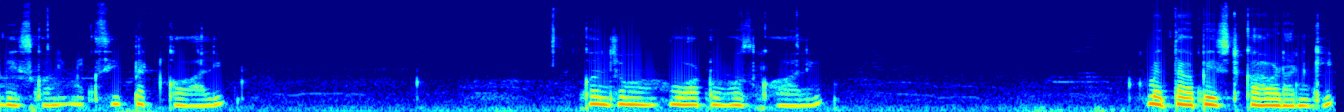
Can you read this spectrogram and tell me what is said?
వేసుకొని మిక్సీ పెట్టుకోవాలి. కొంచెం వాటర్ పోసుకోవాలి. మెత్తగా పేస్ట్ కావడానికి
